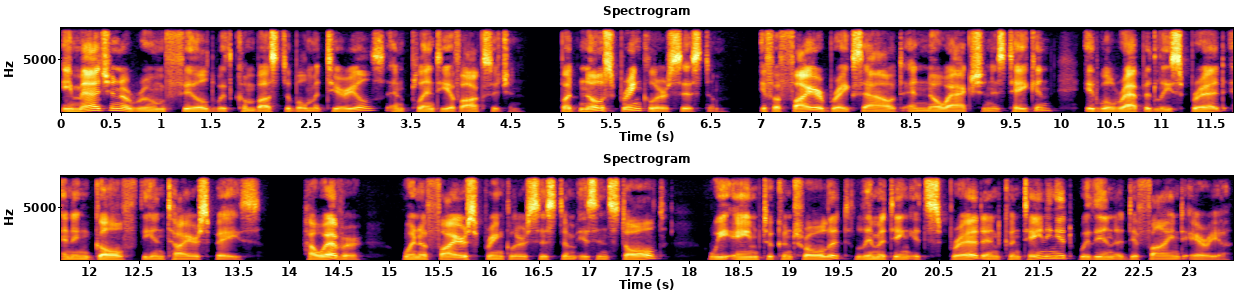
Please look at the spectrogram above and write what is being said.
Imagine a room filled with combustible materials and plenty of oxygen, but no sprinkler system. If a fire breaks out and no action is taken, it will rapidly spread and engulf the entire space. However, when a fire sprinkler system is installed, we aim to control it, limiting its spread and containing it within a defined area.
